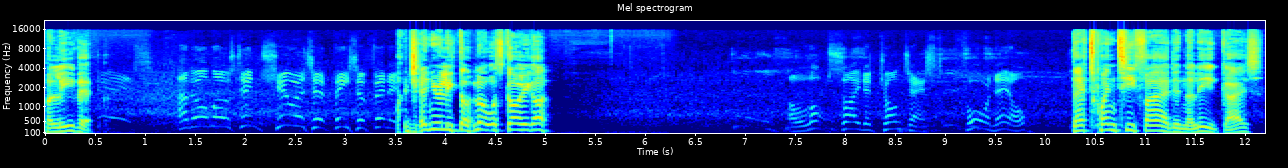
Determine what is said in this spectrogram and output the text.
believe it. I genuinely don't know what's going on. They're 23rd in the league, guys.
